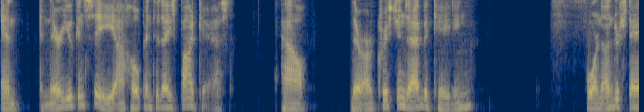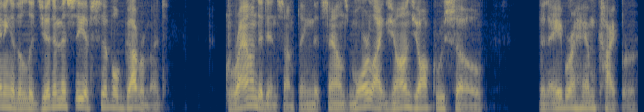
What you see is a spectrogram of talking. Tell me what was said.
And and there you can see, I hope in today's podcast, how there are Christians advocating for an understanding of the legitimacy of civil government grounded in something that sounds more like Jean Jacques Rousseau than Abraham Kuyper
